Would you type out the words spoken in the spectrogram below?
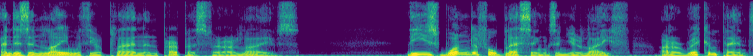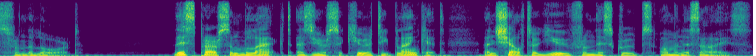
and is in line with your plan and purpose for our lives. These wonderful blessings in your life are a recompense from the Lord. This person will act as your security blanket and shelter you from this group's ominous eyes.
